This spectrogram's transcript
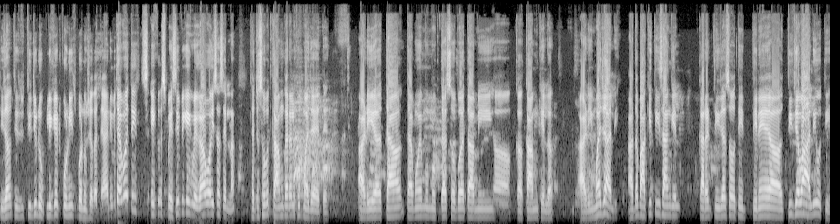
तिचा तिची तिची डुप्लिकेट कोणीच बनवू शकत नाही. आणि त्यामुळे ती एक स्पेसिफिक एक वेगळा व्हॉइस असेल ना त्याच्यासोबत काम करायला खूप मजा येते. आणि अं, त्या त्यामुळे मग मुग्धासोबत आम्ही अं, क- काम केलं. आणि मजा आली. आता बाकी ती सांगेल. कारण तिच्यासोबत ती तिने अं, ती जेव्हा आली होती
